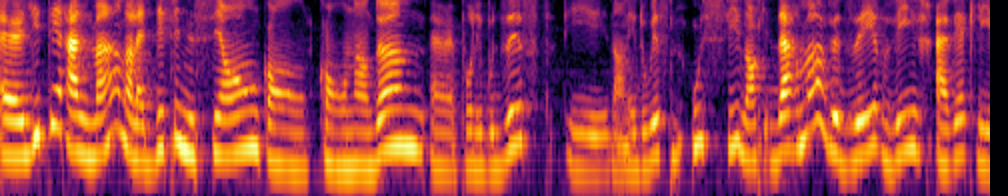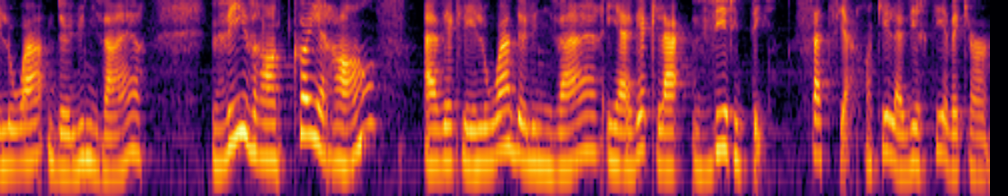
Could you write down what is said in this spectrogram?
euh, littéralement, dans la définition qu'on en donne euh, pour les bouddhistes et dans l'hindouisme aussi, donc dharma veut dire vivre avec les lois de l'univers, vivre en cohérence avec les lois de l'univers et avec la vérité. Satya, OK? La vérité avec un,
